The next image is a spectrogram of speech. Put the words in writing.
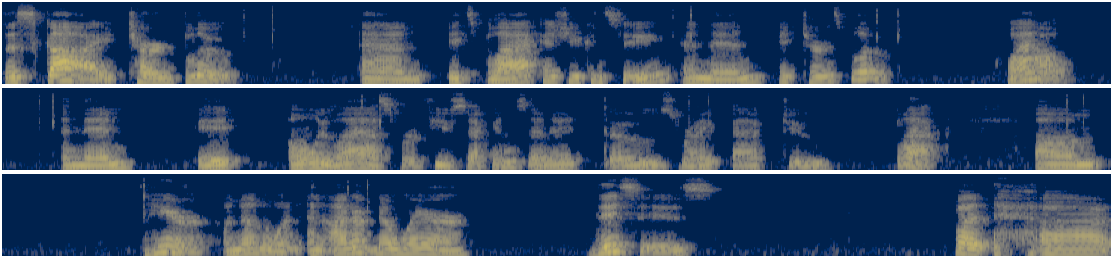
the sky turned blue. And it's black, as you can see, and then it turns blue. Wow. And then it only lasts for a few seconds and it goes right back to black. Um, here, another one. And I don't know where this is, but uh,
